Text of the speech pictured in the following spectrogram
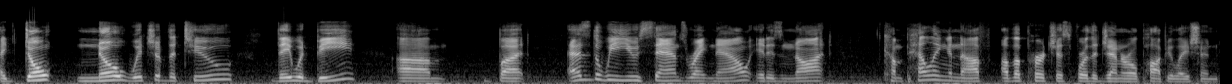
I don't know which of the two they would be, um, but as the Wii U stands right now, it is not compelling enough of a purchase for the general population.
